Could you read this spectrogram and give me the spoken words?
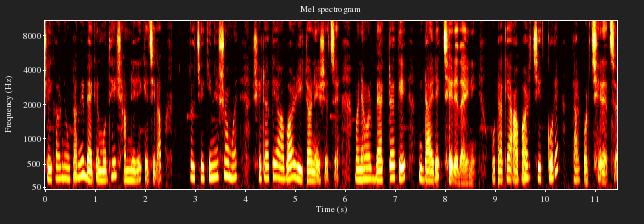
সেই কারণে ওটা আমি ব্যাগের মধ্যেই সামনে রেখেছিলাম। তো চেক ইনের সময় সেটাকে আবার রিটার্ন এসেছে। মানে আমার ব্যাগটাকে ডাইরেক্ট ছেড়ে দেয়নি। ওটাকে আবার চেক করে তারপর ছেড়েছে।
